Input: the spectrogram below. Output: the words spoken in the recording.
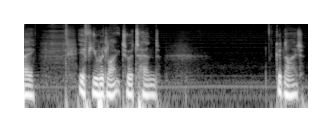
if you would like to attend. Good night.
